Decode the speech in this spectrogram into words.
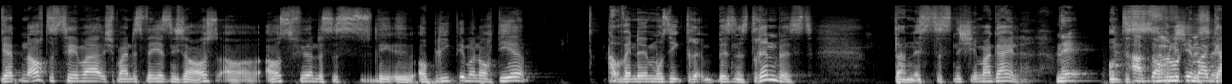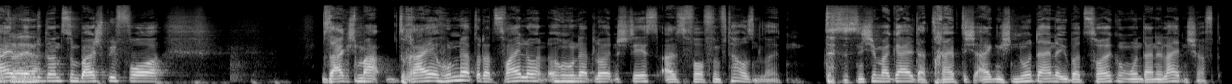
wir hatten auch das Thema, ich meine, das will ich jetzt nicht so aus, ausführen, das ist, obliegt immer noch dir. Aber wenn du im Musikbusiness drin bist, dann ist das nicht immer geil. Nee. Und das ist auch nicht immer nicht, geil, Alter, wenn du dann zum Beispiel vor, sag ich mal, 300 oder 200 Leuten stehst, als vor 5000 Leuten. Das ist nicht immer geil. Da treibt dich eigentlich nur deine Überzeugung und deine Leidenschaft.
